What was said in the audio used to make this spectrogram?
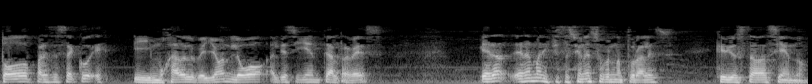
todo parece seco eh, y mojado el vellón, y luego al día siguiente al revés. Era, eran manifestaciones sobrenaturales que Dios estaba haciendo.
